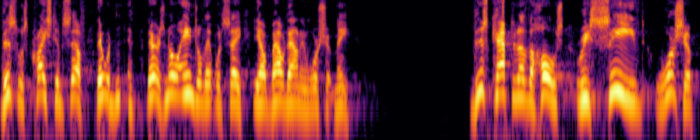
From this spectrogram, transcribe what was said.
This was Christ himself. There, would, there is no angel that would say, Yeah, bow down and worship me. This captain of the host received worship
